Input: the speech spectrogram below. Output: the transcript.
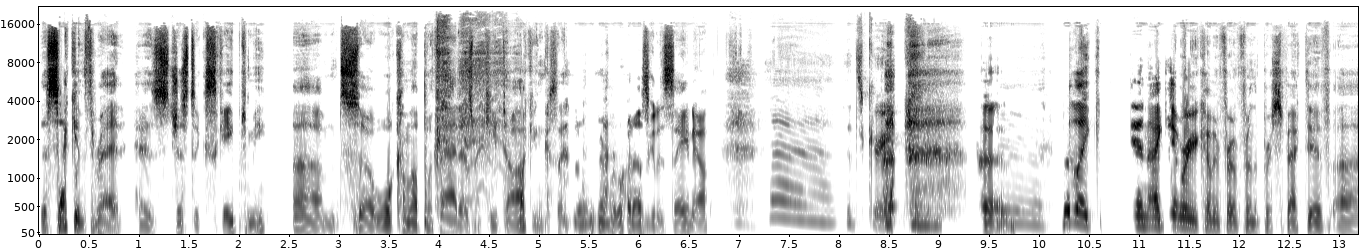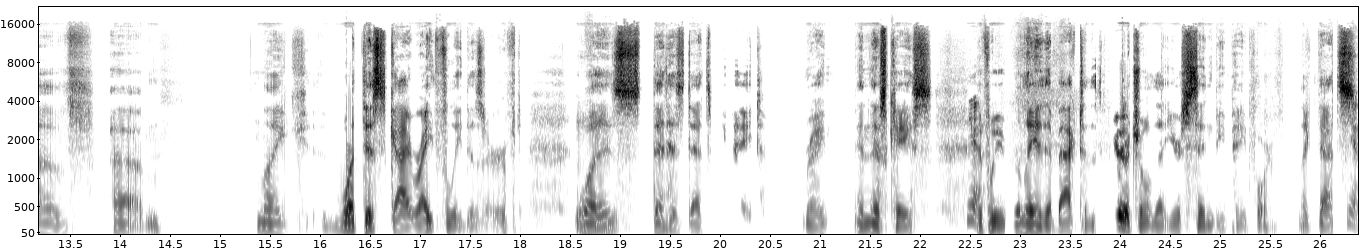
The second thread has just escaped me. Um, so we'll come up with that as we keep talking because I don't remember what I was going to say now. Ah, that's great. um, but like, and I get where you're coming from from the perspective of um, like what this guy rightfully deserved mm-hmm. was that his debts be paid, right? In this case, yeah. if we related it back to the spiritual, that your sin be paid for, like that's yeah.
